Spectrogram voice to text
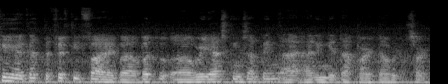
Okay, I got the 55. Uh, but uh, were you asking something? I, I didn't get that part. Over. Sorry.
